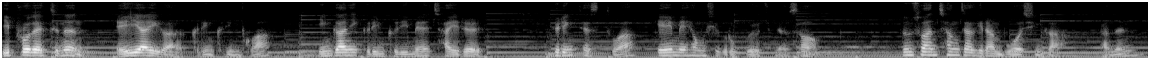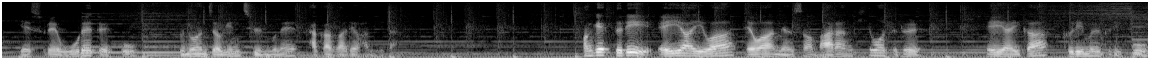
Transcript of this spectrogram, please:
이 프로젝트는 AI가 그린 그림과 인간이 그린 그림의 차이를 튜링 테스트와 게임의 형식으로 보여주면서 순수한 창작이란 무엇인가 라는 예술의 오래되고 근원적인 질문에 다가가려 합니다. 관객들이 AI와 대화하면서 말한 키워드를 AI가 그림을 그리고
